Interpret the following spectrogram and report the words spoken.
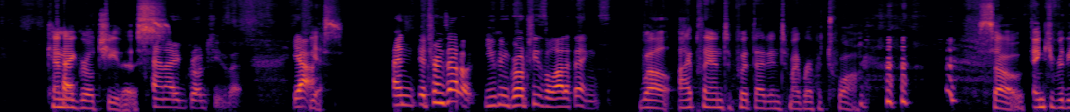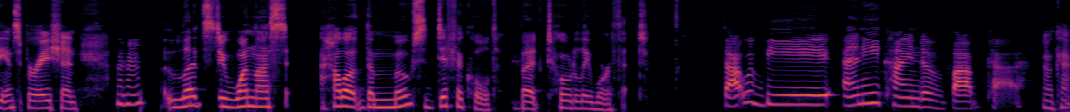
can I grill cheese this? Can I grill cheese it? Yeah. Yes. And it turns out you can grill cheese a lot of things. Well, I plan to put that into my repertoire. so thank you for the inspiration. Mm-hmm. Let's do one last. How about the most difficult but totally worth it? That would be any kind of babka. Okay.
